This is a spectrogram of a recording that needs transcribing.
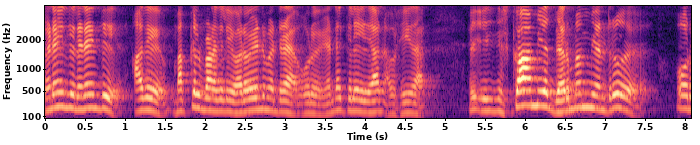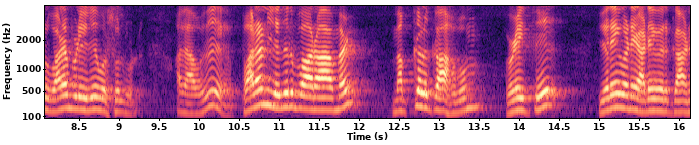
நினைந்து நினைந்து அது மக்கள் மனதிலே வர வேண்டும் என்ற ஒரு எண்ணத்திலே தான் அவர் செய்தார். நிஷ்காமிய தர்மம் என்று ஒரு வடமொழியிலே ஒரு சொல் உண்டு. அதாவது பலன் எதிர்பாராமல் மக்களுக்காகவும் உழைத்து இறைவனை அடைவதற்கான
